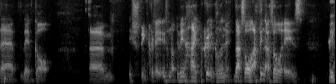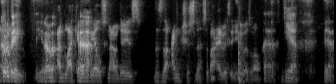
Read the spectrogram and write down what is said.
they're they've got. Um, it's just been it's not been hypercritical, isn't it? That's all. I think that's all it is. You've got to be, you know, And like Uh, everybody else nowadays, there's that anxiousness about everything you do as well. Yeah, yeah.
